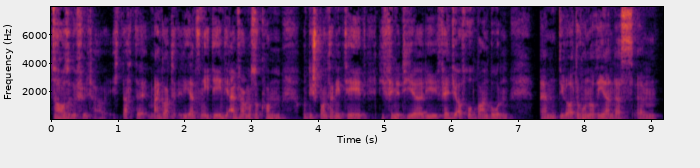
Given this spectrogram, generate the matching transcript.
zu Hause gefühlt habe. Ich dachte, mein Gott, die ganzen Ideen, die einfach immer so kommen und die Spontanität, die findet hier, die fällt hier auf fruchtbaren Boden. Ähm, die Leute honorieren, dass, ähm,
